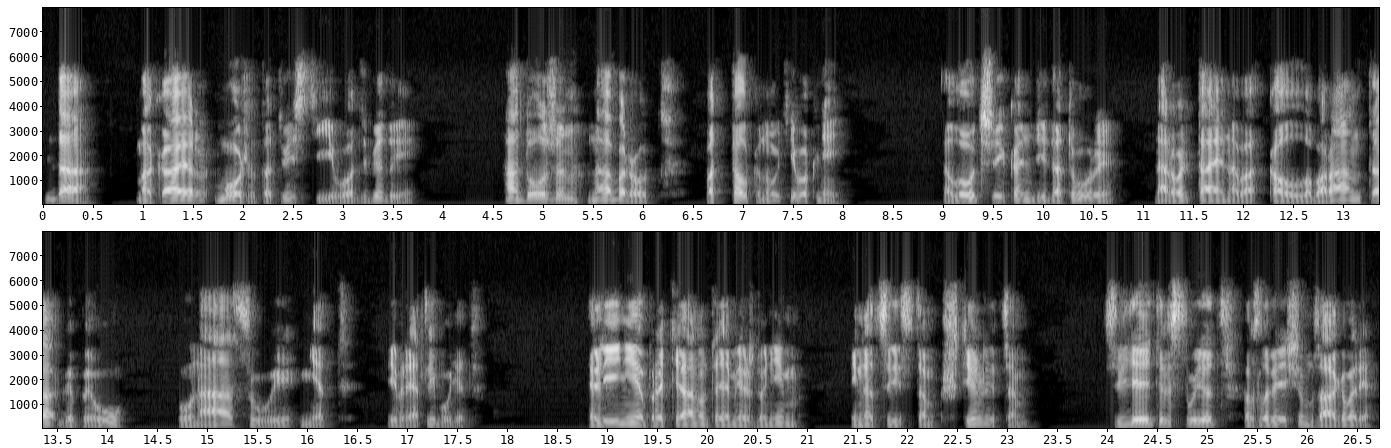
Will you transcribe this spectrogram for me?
Да, Макайр может отвести его от беды, а должен, наоборот, подтолкнуть его к ней. Лучшей кандидатуры на роль тайного коллаборанта ГПУ у нас, увы, нет и вряд ли будет. Линия, протянутая между ним и нацистом Штирлицем, свидетельствует о зловещем заговоре.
